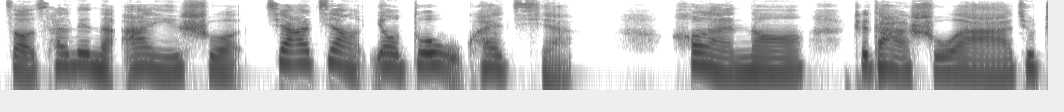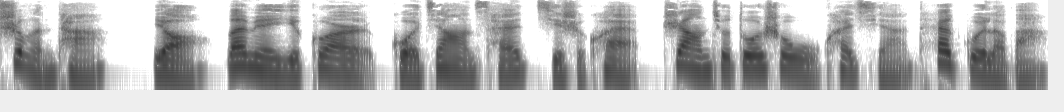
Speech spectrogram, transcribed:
早餐店的阿姨说加酱要多五块钱。后来呢，这大叔啊就质问他：“哟，外面一罐果酱才几十块，这样就多收五块钱，太贵了吧？”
